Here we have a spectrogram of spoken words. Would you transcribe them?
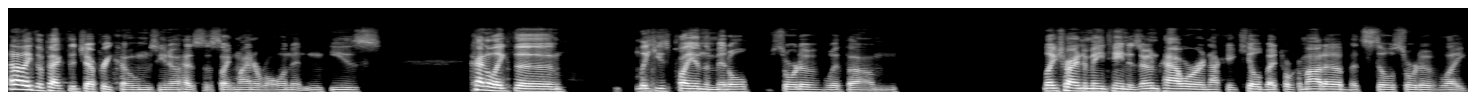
And I like the fact that Jeffrey Combs, you know, has this like minor role in it and he's kind of like the like he's playing the middle sort of with um like trying to maintain his own power and not get killed by Torquemada, but still sort of like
